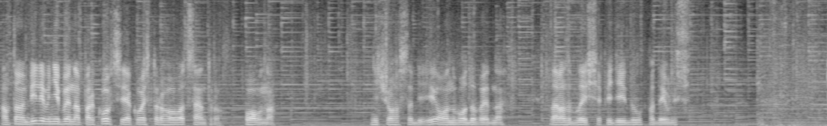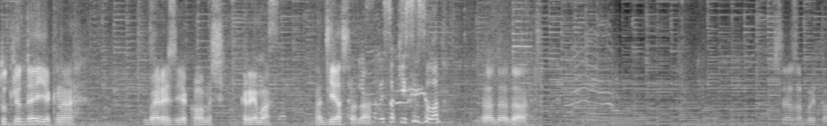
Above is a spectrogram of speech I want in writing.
Автомобілів ніби на парковці якогось торгового центру. Повно. Нічого собі. І он воду видно. Зараз ближче підійду, подивлюсь. Тут людей як на березі якомусь Крима. Одеса. Да. високий сезон. Да, да, да. Все забито.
